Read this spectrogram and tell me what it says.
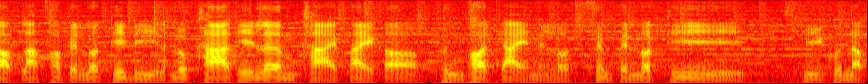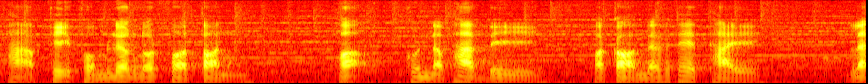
ตอบรับเพราะเป็นรถที่ดี ลูกค้าที่เริ่มขายไปก็พึงพอใจในรถ ซึ่งเป็นรถที่มีคุณภาพที่ผมเลือกรถฟอร์ตอน เพราะคุณภาพดีประกอบในประเทศไทย และ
